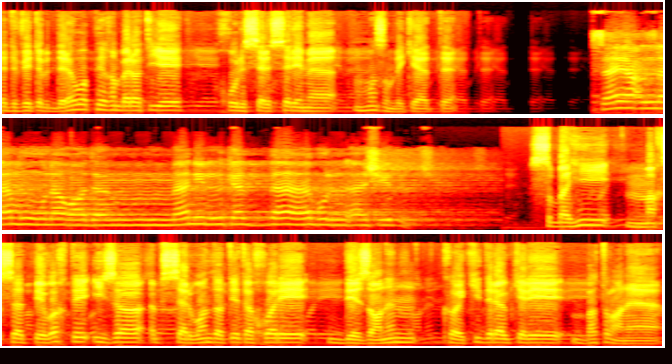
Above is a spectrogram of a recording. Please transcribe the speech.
ادویت بدرو پیغمبراتیه خول سرسر ما مزن بکد سيعلمون غدا من الكذاب الأشر. صبحی مقصد به وقت ایزا بسروان داتی تا خوره دیزانن کاکی درو کره بطرانه.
